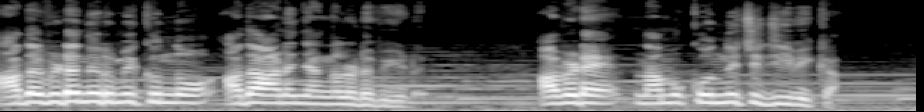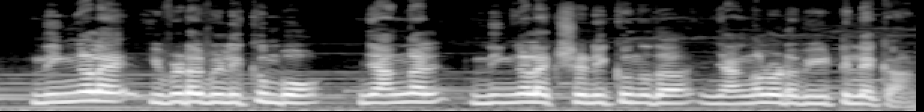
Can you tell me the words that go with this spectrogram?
അതെവിടെ നിർമ്മിക്കുന്നോ? അതാണ് ഞങ്ങളുടെ വീട്. അവിടെ നമുക്കൊന്നിച്ച് ജീവിക്കാം. നിങ്ങളെ ഇവിടെ വിളിക്കുമ്പോൾ ഞങ്ങൾ നിങ്ങളെ ക്ഷണിക്കുന്നത് ഞങ്ങളുടെ വീട്ടിലേക്കാണ്.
